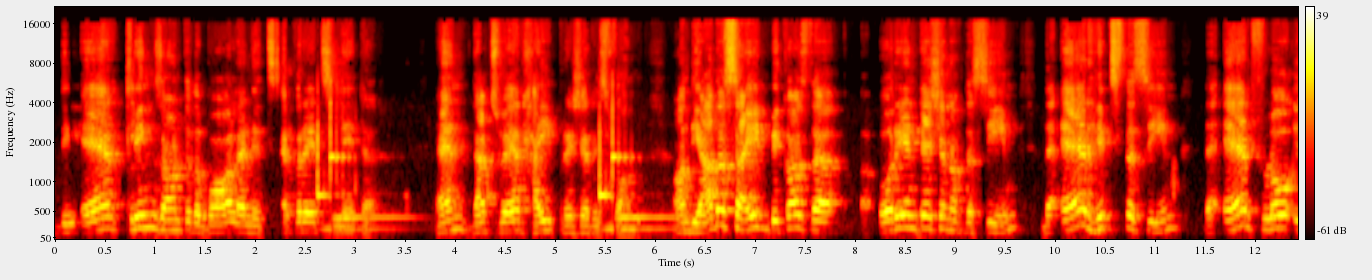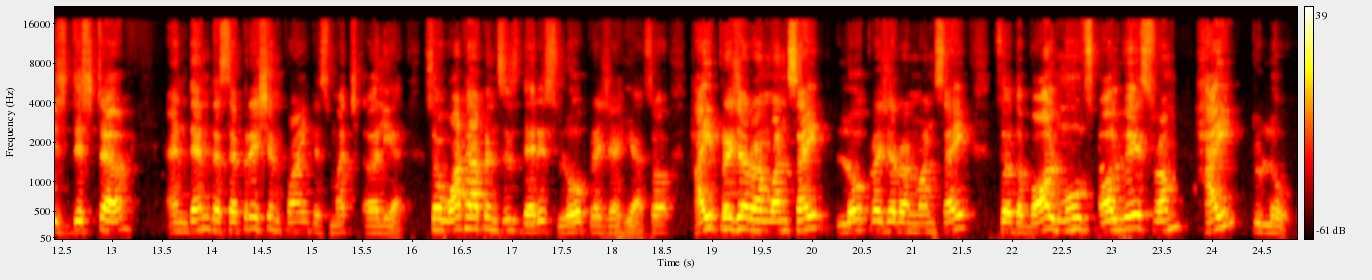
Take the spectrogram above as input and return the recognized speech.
the air clings onto the ball and it separates later. And that's where high pressure is formed. On the other side, because the orientation of the seam, the air hits the seam, the air flow is disturbed, and then the separation point is much earlier. So what happens is there is low pressure here. So high pressure on one side, low pressure on one side. So the ball moves always from high to low.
